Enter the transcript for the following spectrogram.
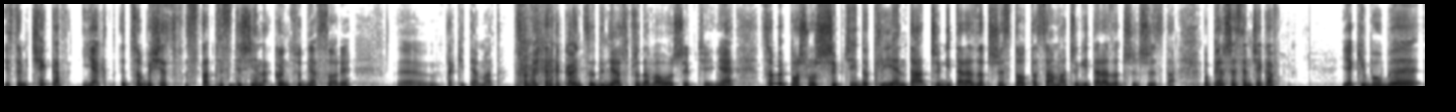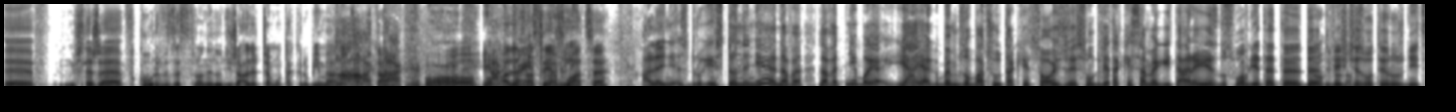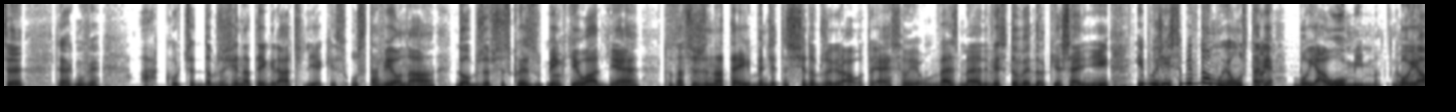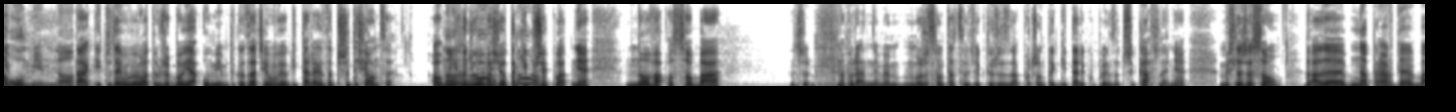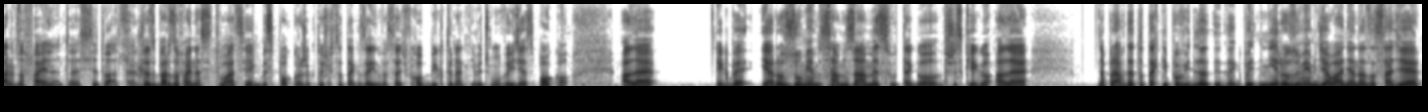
Jestem ciekaw, jak, co by się statystycznie na końcu dnia, sorry, e, taki temat, co by się na końcu dnia sprzedawało szybciej, nie? Co by poszło szybciej do klienta, czy gitara za 300 ta sama, czy gitara za 3300? Po pierwsze jestem ciekaw, jaki byłby, e, myślę, że wkurw ze strony ludzi, że ale czemu tak robimy, ale Tak, coś tam. tak. O, o, jak ale za co ja płacę? Ale nie, z drugiej strony nie, nawet, nawet nie, bo ja, ja jakbym zobaczył takie coś, że są dwie takie same gitary, jest dosłownie te, te, te No, no, 200 no. zł różnicy, to jak mówię, a kurczę, dobrze się na tej gra, czyli jak jest ustawiona, dobrze, wszystko No. jest pięknie, ładnie, to znaczy, że na tej będzie też się dobrze grało. To ja sobie ją wezmę, dwie stówy do kieszeni i później sobie w domu ją ustawię, bo ja umiem, bo ja i- umiem, no. Tak, i tutaj mówię o tym, że bo ja umiem, tylko zacznij, ja mówię o gitarach za 3000. O, No, mi chodziło no, właśnie o taki no. przykład, nie? Nowa osoba, znaczy, dobra, nie wiem, może są tacy ludzie, którzy za początek gitary kupują za trzy kafle, nie? Myślę, że są, ale Naprawdę bardzo fajne to jest sytuacja. to jest bardzo fajna sytuacja, jakby spoko, że ktoś chce tak zainwestować w hobby, który nawet nie wie, czy mu wyjdzie, spoko. Ale jakby ja rozumiem sam zamysł tego wszystkiego, ale naprawdę to tak nie powinno, jakby nie rozumiem działania na zasadzie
